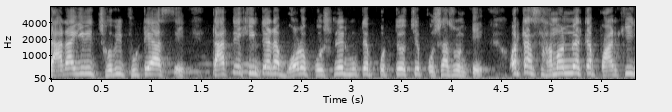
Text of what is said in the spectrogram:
দাদাগিরির ছবি ফুটে আসছে, তাতে কিন্তু একটা বড় প্রশ্নের মুখে পড়তে হচ্ছে প্রশাসনকে। অর্থাৎ সামান্য একটা পার্কিং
